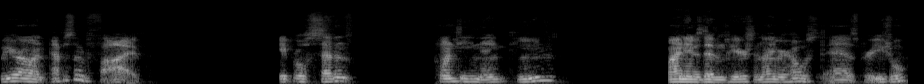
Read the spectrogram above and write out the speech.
We are on episode five, April seventh, twenty nineteen. My name is Devin Pierce, and I'm your host, as per usual.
